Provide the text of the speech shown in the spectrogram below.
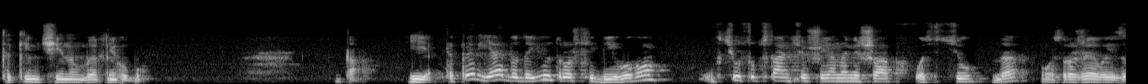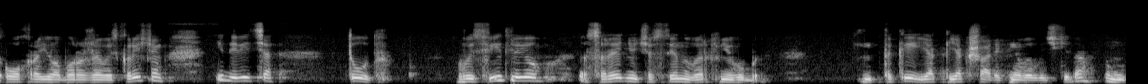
таким чином верхню губу. Так, є. Тепер я додаю трошки білого в цю субстанцію, що я намішав, ось в цю, да? ось рожевий з охрою або рожевий з коричневим. І дивіться, тут висвітлюю середню частину верхньої губи. Такий, як, як шарик невеличкий, да? Ну,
